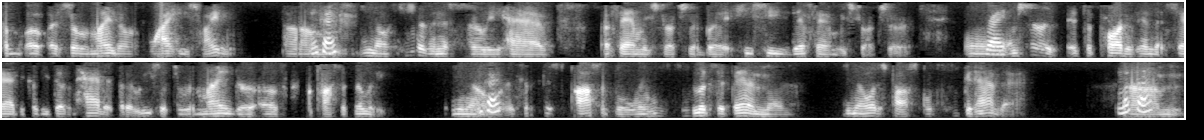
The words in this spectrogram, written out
Of, of, it's a reminder of why he's fighting. Um, Okay. You know, he doesn't necessarily have a family structure, but he sees their family structure. And Right. I'm sure it's a part of him that's sad because he doesn't have it, but at least it's a reminder of a possibility. You know, Okay. it's, it's possible when he looks at them and, you know, it's possible he could have that. Okay. Um,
